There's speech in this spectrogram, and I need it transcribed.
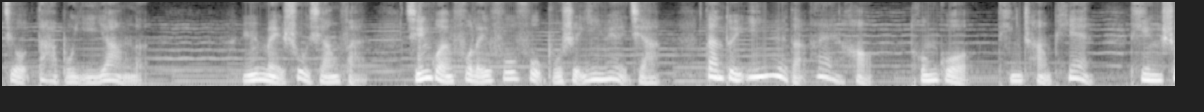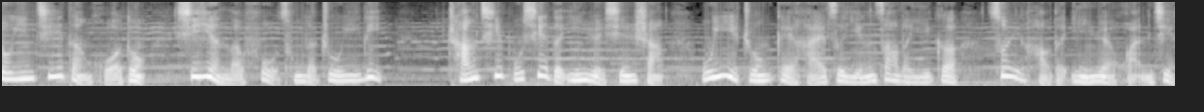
就大不一样了。与美术相反，尽管傅雷夫妇不是音乐家，但对音乐的爱好通过听唱片、听收音机等活动吸引了傅聪的注意力。长期不懈的音乐欣赏，无意中给孩子营造了一个最好的音乐环境。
